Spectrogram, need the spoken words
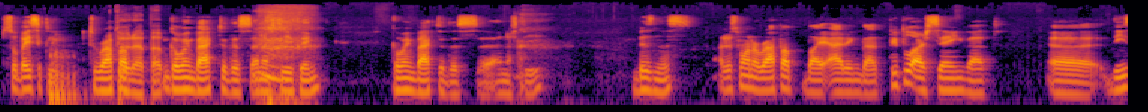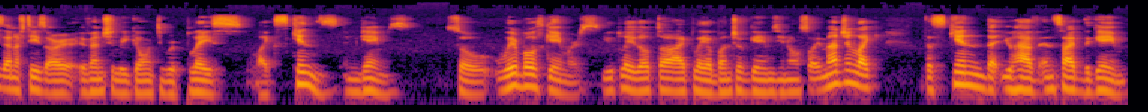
so basically, to wrap To up, wrap up. going back to this NFT thing, going back to this uh, NFT business, I just want to wrap up by adding that people are saying that uh, these NFTs are eventually going to replace like skins in games. So we're both gamers. You play Dota, I play a bunch of games, you know. So imagine like the skin that you have inside the game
